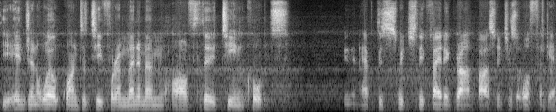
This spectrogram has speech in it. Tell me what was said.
the engine oil quantity for a minimum of 13 quarts you're going to have to switch the FADEC ground power switches off again.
